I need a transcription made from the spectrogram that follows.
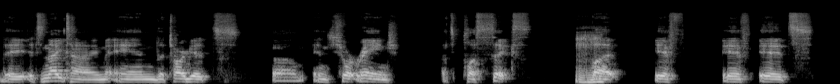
they it's nighttime and the target's um, in short range, that's plus 6 mm-hmm. But if if it's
